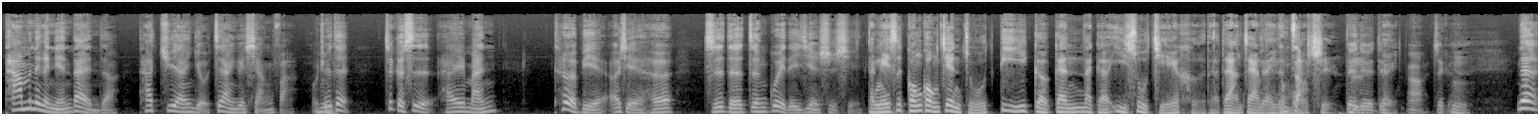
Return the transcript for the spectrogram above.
他们那个年代，你知道，他居然有这样一个想法，我觉得这个是还蛮特别，而且和值得珍贵的一件事情。等于是公共建筑第一个跟那个艺术结合的这样这样的一个模式。对对对，嗯、啊，这个，嗯，那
